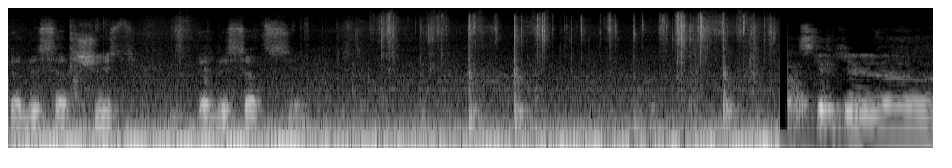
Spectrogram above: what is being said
п'ятдесят шість, п'ятдесят сім. Скільки е,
